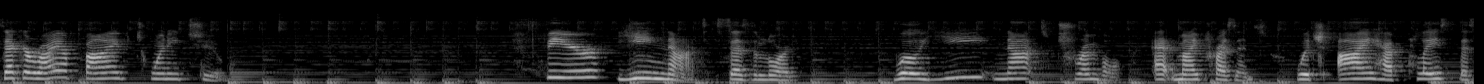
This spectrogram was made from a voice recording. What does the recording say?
Zechariah 5:22 Fear ye not, says the Lord. Will ye not tremble at my presence? Which I have placed the,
